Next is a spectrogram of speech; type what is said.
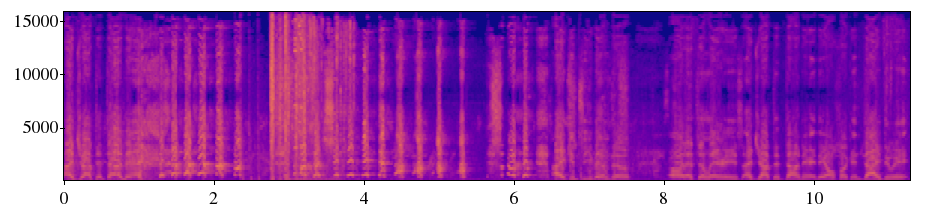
I dropped it down there! I can see them though. Oh, that's hilarious. I dropped it down there and they all fucking died to it.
